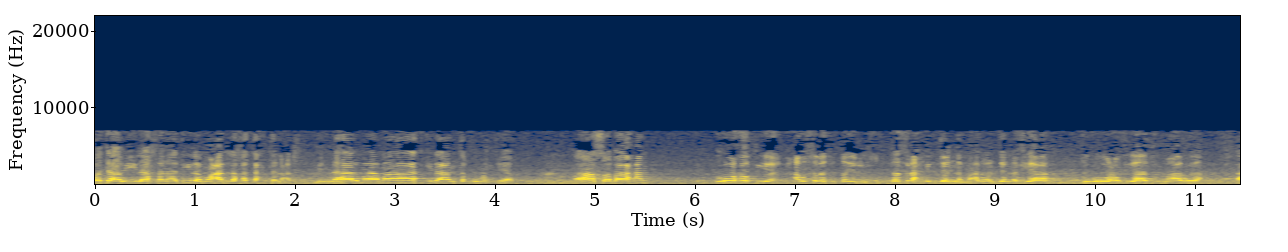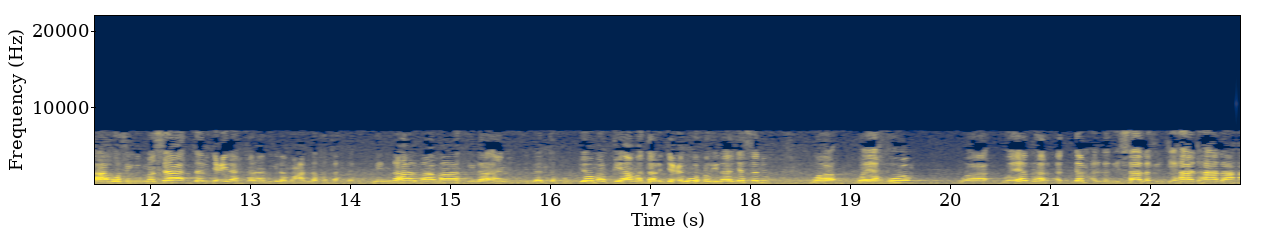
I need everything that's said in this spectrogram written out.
وتأوي إلى خناديل معلقة تحت العرش. من نهار ما مات إلى أن تقوم القيامة. ها؟ صباحا روحه في حوصلة طير الخضر تسرح في الجنة. معلومة الجنة فيها زروع وفيها ثمار ها وفي المساء ترجع إلى قناديل معلقة تحت من نهار ما مات إلى أن إلى أن تقوم. يوم القيامة ترجع روحه إلى جسده و... ويقوم و... ويظهر الدم الذي سال في الجهاد هذا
